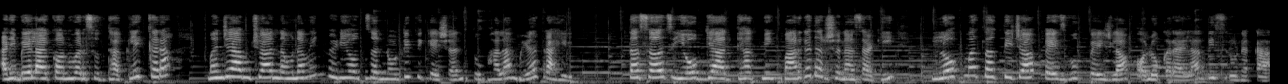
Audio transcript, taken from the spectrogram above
आणि बेल आयकॉनवर सुद्धा क्लिक करा म्हणजे आमच्या नवनवीन व्हिडिओचं नोटिफिकेशन तुम्हाला मिळत राहील. तसंच योग्य आध्यात्मिक मार्गदर्शनासाठी लोकमत भक्तीच्या फेसबुक पेजला फॉलो करायला विसरू नका.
